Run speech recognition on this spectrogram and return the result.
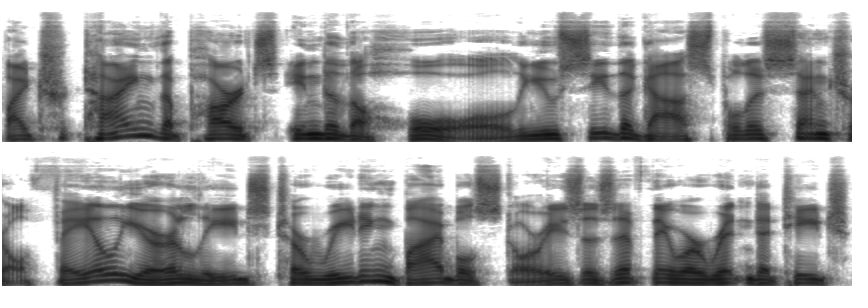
by tr- tying the parts into the whole, you see the gospel is central. Failure leads to reading Bible stories as if they were written to teach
